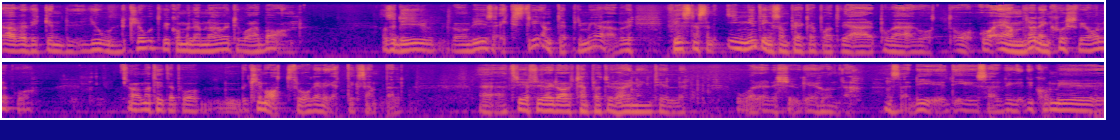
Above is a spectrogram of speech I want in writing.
över vilken jordklot vi kommer lämna över till våra barn. Alltså det är ju, man blir ju så extremt deprimerad. Och det finns nästan ingenting som pekar på att vi är på väg att och, och ändra den kurs vi håller på. Om man tittar på klimatfrågan är ett exempel. Eh, 3-4 graders temperaturhöjning till år eller 2000. Mm. Här, det, det, är så här, det, det, kommer ju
